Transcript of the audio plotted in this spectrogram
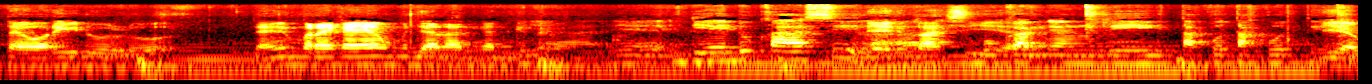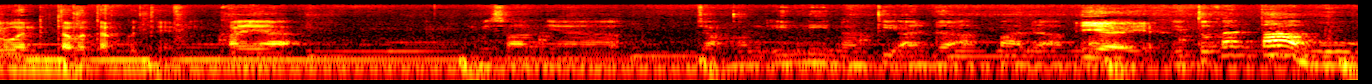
teori dulu. Jadi mereka yang menjalankan gitu. Iya, ya, diedukasi lah Diedukasi, bukan ya. yang ditakut-takutin Iya, bukan ditakut-takutin. kayak misalnya jangan ini nanti ada apa ada apa Iya, iya. itu kan tabu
